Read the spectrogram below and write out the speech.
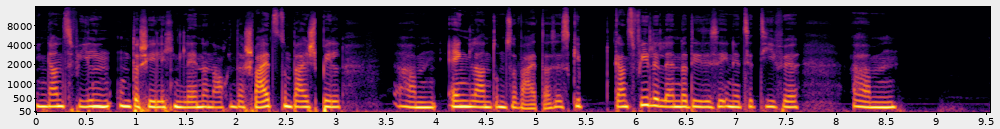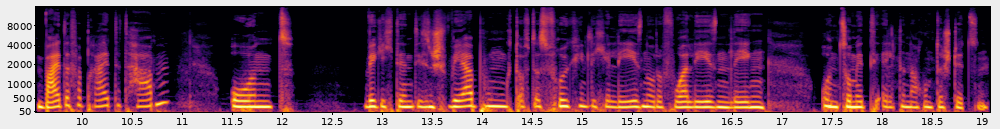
in ganz vielen unterschiedlichen Ländern, auch in der Schweiz zum Beispiel, ähm, England und so weiter. Also es gibt ganz viele Länder, die diese Initiative ähm, weiter verbreitet haben und wirklich den, diesen Schwerpunkt auf das frühkindliche Lesen oder Vorlesen legen und somit die Eltern auch unterstützen.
